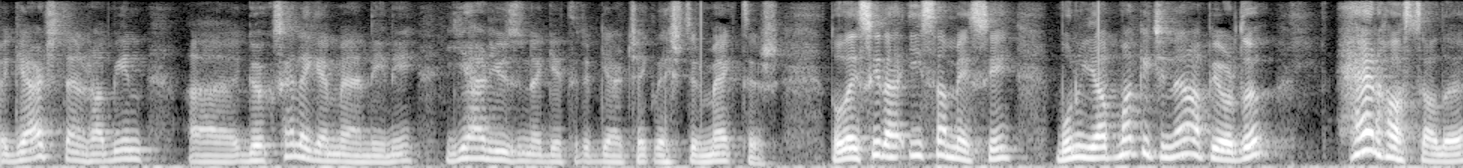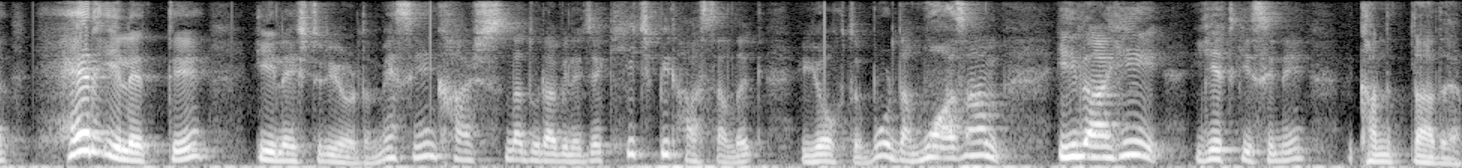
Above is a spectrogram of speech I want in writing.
Ve gerçekten Rabbin e, göksel egemenliğini yeryüzüne getirip gerçekleştirmektir. Dolayısıyla İsa Mesih bunu yapmak için ne yapıyordu? Her hastalığı, her iletti iyileştiriyordu. Mesih'in karşısında durabilecek hiçbir hastalık yoktu. Burada muazzam ilahi yetkisini kanıtladı.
